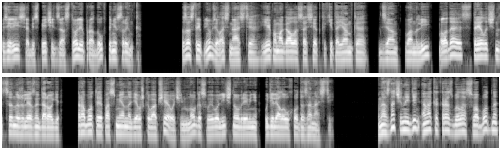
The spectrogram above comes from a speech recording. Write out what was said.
взялись обеспечить застолье продуктами с рынка. За стряпню взялась Настя, ей помогала соседка-китаянка Дзян Ван Ли, молодая стрелочница на железной дороге. Работая посменно, девушка вообще очень много своего личного времени уделяла ухода за Настей. В назначенный день она как раз была свободна,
